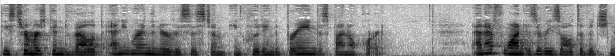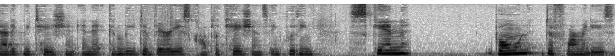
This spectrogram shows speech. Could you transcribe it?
These tumors can develop anywhere in the nervous system, including the brain, the spinal cord. NF1 is a result of a genetic mutation and it can lead to various complications, including skin, bone deformities,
